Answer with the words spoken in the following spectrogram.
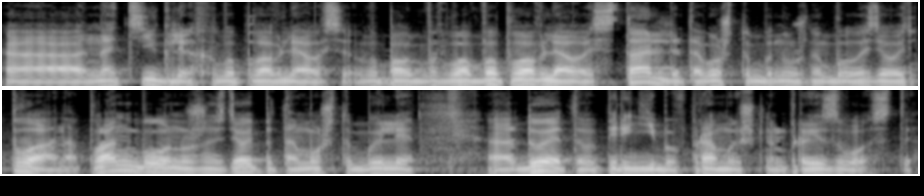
э, на тиглях выплавлялась, выплавлялась сталь для того, чтобы нужно было сделать план. А план был было нужно сделать, потому что были э, до этого перегибы в промышленном производстве.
